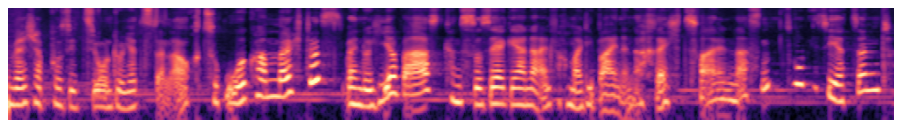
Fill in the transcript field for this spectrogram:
in welcher Position du jetzt dann auch zur Ruhe kommen möchtest. Wenn du hier warst, kannst du sehr gerne einfach mal die Beine nach rechts fallen lassen, so wie sie jetzt sind.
